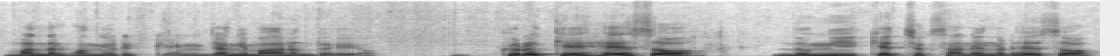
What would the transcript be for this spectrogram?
만날 확률이 굉장히 많은 거예요. 그렇게 해서 능이 개척 산행을 해서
